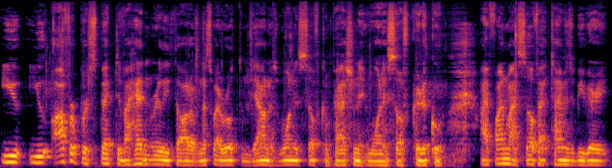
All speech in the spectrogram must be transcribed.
you you offer perspective I hadn't really thought of, and that's why I wrote them down. As one is self compassionate and one is self critical. I find myself at times to be very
